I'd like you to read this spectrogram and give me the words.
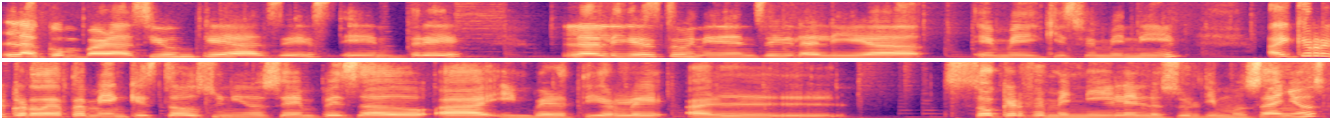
la comparación que haces entre la liga estadounidense y la liga MX femenil, hay que recordar también que Estados Unidos ha empezado a invertirle al soccer femenil en los últimos años.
